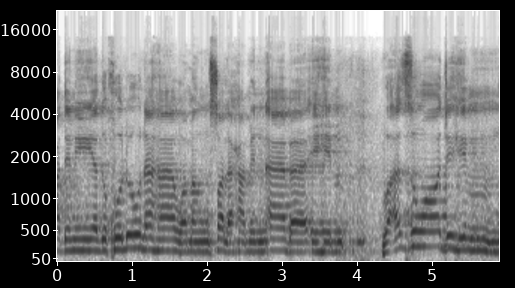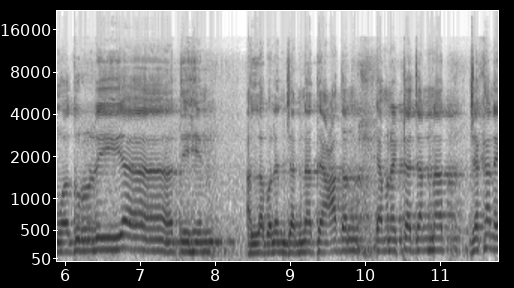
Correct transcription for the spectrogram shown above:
আদনি ইয়াদখুলুনাহা ওয়া মান সালাহা মিন আবাইহিম ওয়া আজওয়াজিহিম ওয়া যুররিয়াতিহিম। আল্লাহ বলেন, জান্নাতে আদন এমন একটা জান্নাত যেখানে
